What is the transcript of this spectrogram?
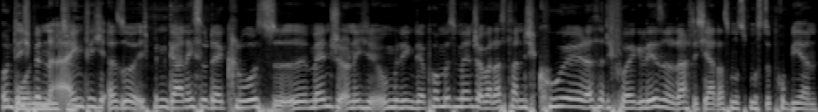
Und ich und bin eigentlich, also ich bin gar nicht so der Kloß-Mensch und nicht unbedingt der Pommes-Mensch, aber das fand ich cool, das hatte ich vorher gelesen und dachte ich, ja, das muss, musst du probieren.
